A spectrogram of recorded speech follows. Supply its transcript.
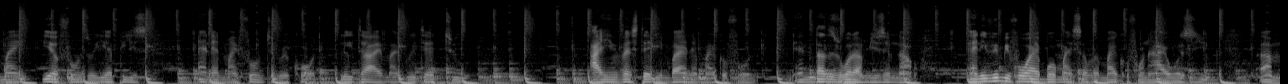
my earphones or earpiece, and then my phone to record. Later, I migrated to. I invested in buying a microphone, and that is what I'm using now. And even before I bought myself a microphone, I was um,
